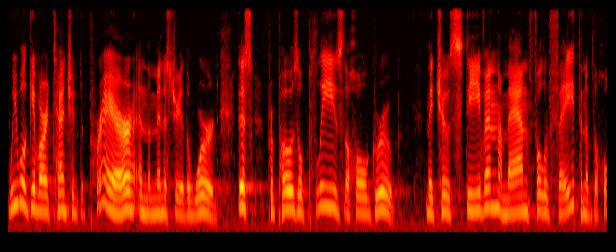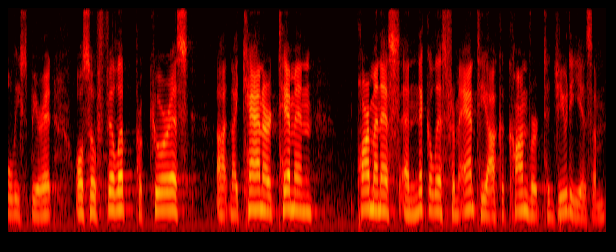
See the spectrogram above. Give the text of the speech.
we will give our attention to prayer and the ministry of the word. This proposal pleased the whole group. They chose Stephen, a man full of faith and of the Holy Spirit, also Philip, Prochorus, uh, Nicanor, Timon, Parmenas, and Nicholas from Antioch, a convert to Judaism.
